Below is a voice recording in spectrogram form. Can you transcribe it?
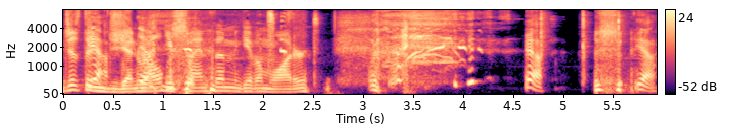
just in Yeah. general. You plant them and give them water. Yeah, yeah.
